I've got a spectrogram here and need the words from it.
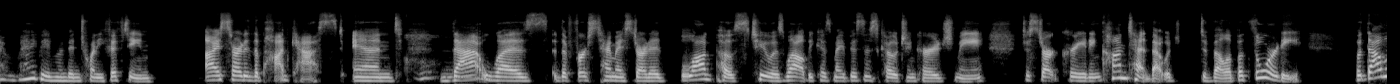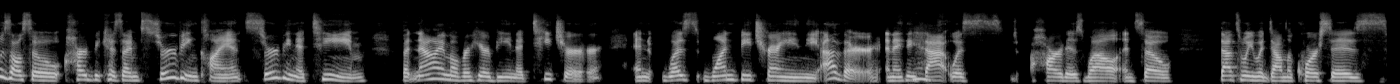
It might have even been 2015. I started the podcast. And that oh. was the first time I started blog posts too, as well, because my business coach encouraged me to start creating content that would develop authority. But that was also hard because I'm serving clients, serving a team, but now I'm over here being a teacher. And was one betraying the other? And I think yes. that was hard as well. And so that's when we went down the courses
